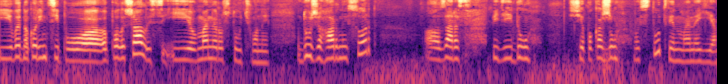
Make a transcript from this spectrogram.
і видно, корінці по, полишались, і в мене ростуть вони. Дуже гарний сорт. Зараз підійду, ще покажу. Ось тут він в мене є.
